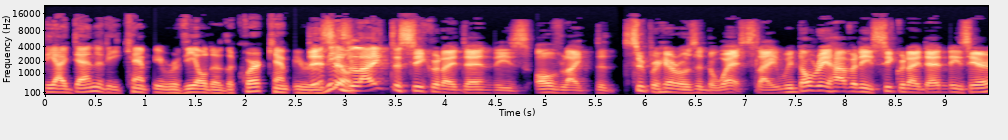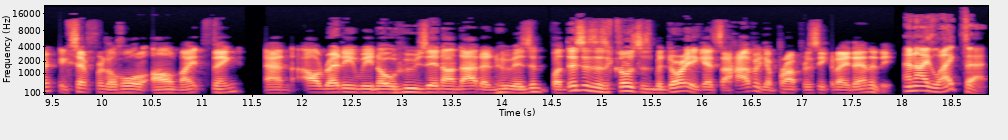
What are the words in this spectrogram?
the identity can't be revealed or the quirk can't be revealed. This is like the secret identities of like the superheroes in the West. Like we don't really have any secret identities here, except for the whole All Might thing. And already we know who's in on that and who isn't. But this is as close as Midoriya gets to having a proper secret identity. and i like that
